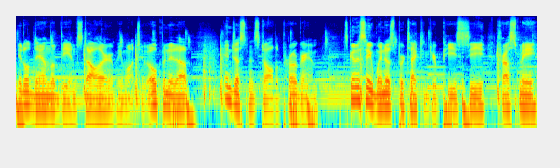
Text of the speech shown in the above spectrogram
it'll download the installer, we want to open it up, and just install the program. It's going to say Windows protected your PC. Trust me,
